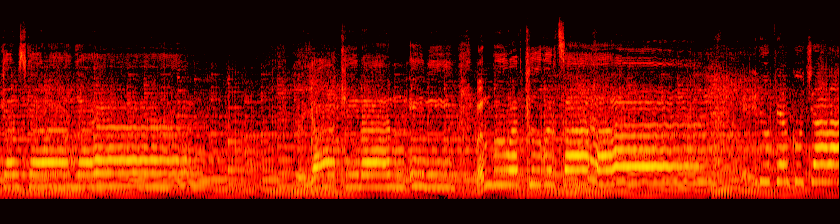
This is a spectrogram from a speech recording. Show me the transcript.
Ikhlaskan segalanya. Keyakinan ini membuatku bertahan. Hidup yang ku jalani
